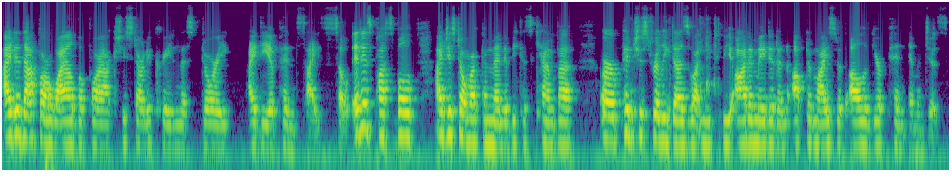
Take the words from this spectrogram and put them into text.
I did that for a while before I actually started creating the story idea pin size. So it is possible. I just don't recommend it because Canva or Pinterest really does want you to be automated and optimized with all of your pin images.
